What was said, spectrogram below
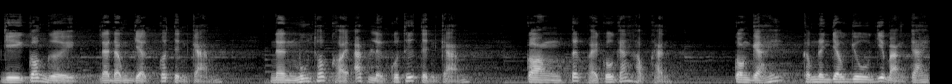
Vì con người là động vật có tình cảm Nên muốn thoát khỏi áp lực của thứ tình cảm Con tất phải cố gắng học hành. Con gái không nên giao du với bạn trai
